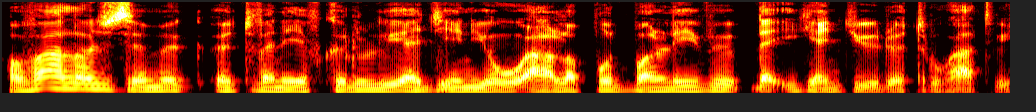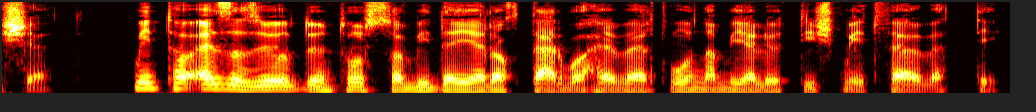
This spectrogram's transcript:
A vállas zömök ötven év körüli egyén jó állapotban lévő, de igen gyűrött ruhát viselt. Mintha ez az öldönt hosszabb ideje raktárba hevert volna, mielőtt ismét felvették.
